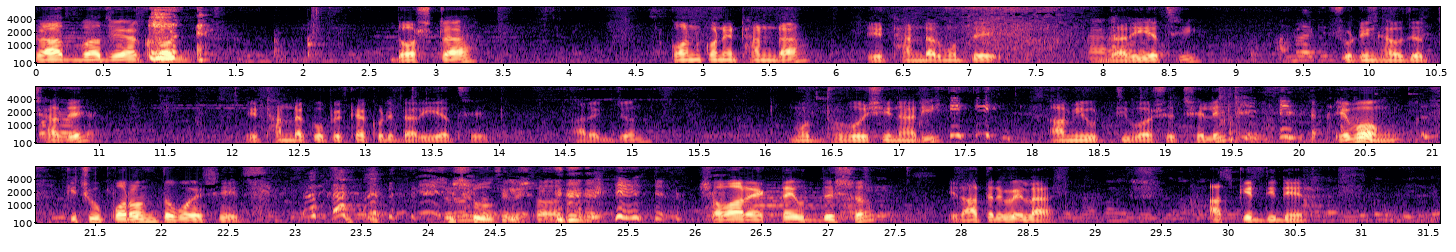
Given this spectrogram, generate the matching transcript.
রাত বাজে এখন দশটা। কনকনে ঠান্ডা। এই ঠান্ডার মধ্যে দাঁড়িয়েছি শুটিং হাউসের ছাদে। এই ঠান্ডাকে উপেক্ষা করে দাঁড়িয়ে আছে আরেকজন মধ্যবয়সী নারী, আমি উঠতি বয়সের ছেলে এবং কিছু পরন্ত বয়সের শিশু কিশোর। সবার একটাই উদ্দেশ্য রাতের বেলা আজকের দিনের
